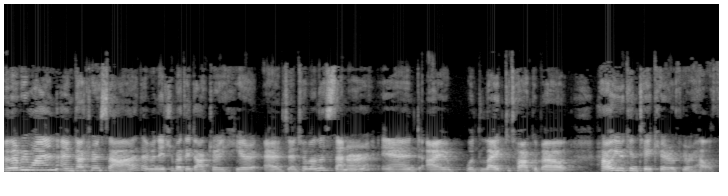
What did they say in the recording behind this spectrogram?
Hello everyone, I'm Dr. Asad. I'm a naturopathic doctor here at Gentle Wellness Center and I would like to talk about how you can take care of your health.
